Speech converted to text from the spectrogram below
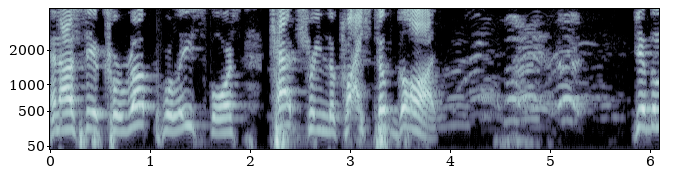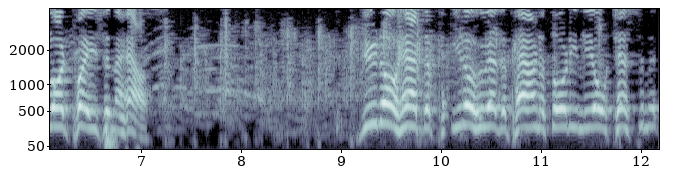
and I see a corrupt police force capturing the Christ of God. Give the Lord praise in the house. You know, had the, you know who had the power and authority in the Old Testament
